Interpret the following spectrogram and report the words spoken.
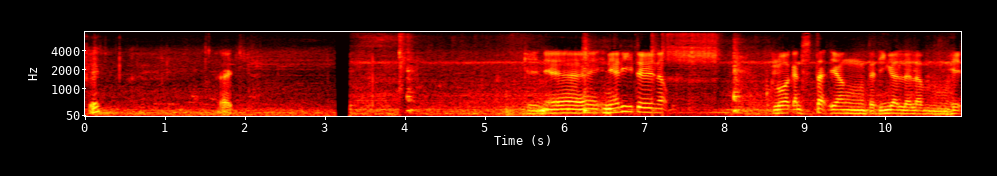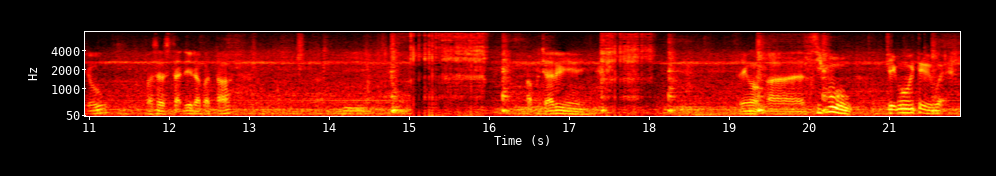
ok right. Ok ni, ni hari kita nak keluarkan start yang tertinggal dalam head tu pasal start dia dah patah. Jadi apa caranya? Ni tengok uh, sifu cikgu kita buat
